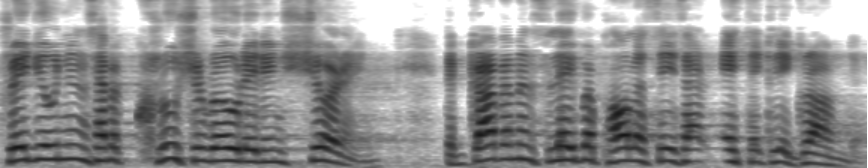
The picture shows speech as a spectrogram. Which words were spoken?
trade unions have a crucial role in ensuring the government's labour policies are ethically grounded.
